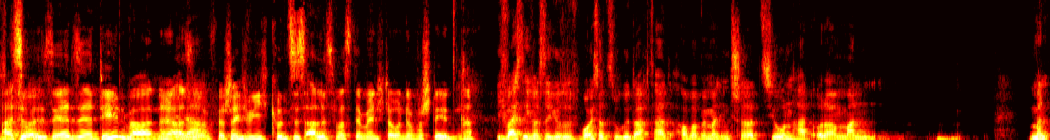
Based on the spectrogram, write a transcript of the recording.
also sehr, sehr dehnbar, ne? Also Ja. wahrscheinlich wirklich Kunst ist alles, was der Mensch darunter versteht, ne? ich weiß nicht, was der Josef Beuys dazu gedacht hat, aber wenn man Installationen hat oder man, man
